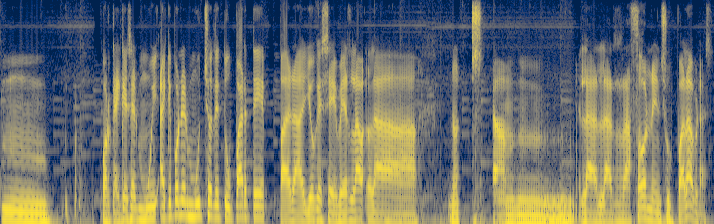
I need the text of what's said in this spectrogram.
Mm, porque hay que ser muy. Hay que poner mucho de tu parte para, yo qué sé, ver la. la no la, razón en sus palabras.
